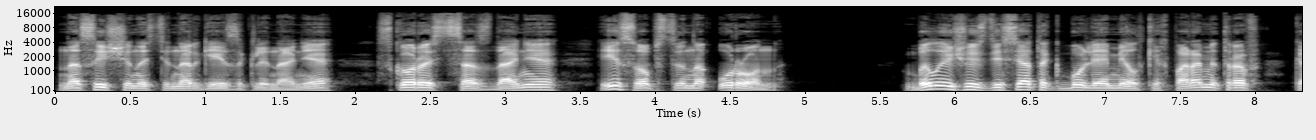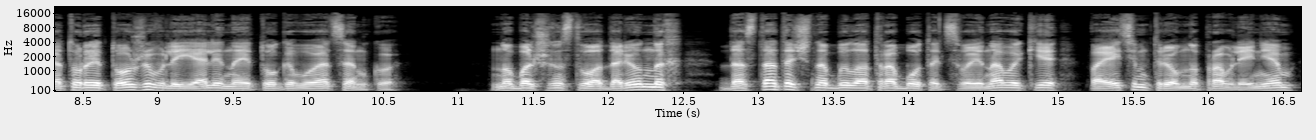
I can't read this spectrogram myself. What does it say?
Насыщенность энергии заклинания, скорость создания и, собственно, урон. Было еще с десяток более мелких параметров, которые тоже влияли на итоговую оценку – но большинству одаренных достаточно было отработать свои навыки по этим трем направлениям,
